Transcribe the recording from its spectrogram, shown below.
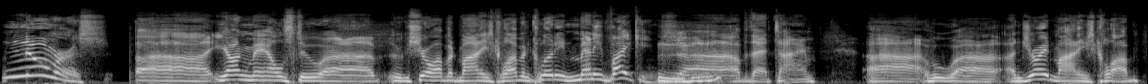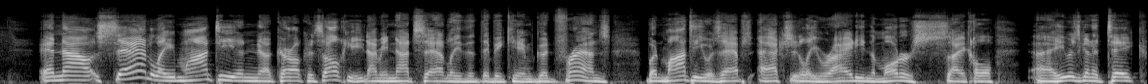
numerous uh, young males to uh, show up at Monty's club, including many Vikings uh, of that time uh, who uh, enjoyed Monty's club. And now, sadly, Monty and uh, Karl Kassulke, I mean, not sadly that they became good friends, but Monty was abs- actually riding the motorcycle. Uh, he was going to take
